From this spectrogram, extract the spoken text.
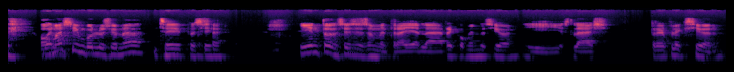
O Bueno. más involucionada. Sí, pues o sí. sea. y entonces eso me trae a la recomendación y slash reflexión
